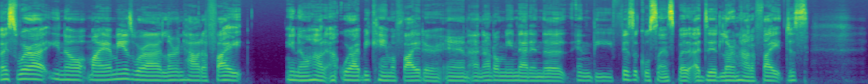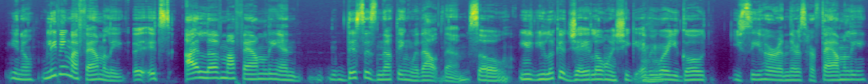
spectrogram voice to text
It's where I, you know, Miami is where I learned how to fight. You know how to, where I became a fighter, and and I don't mean that in the in the physical sense, but I did learn how to fight. Just you know, leaving my family. It's I love my family, and this is nothing without them. So you you look at J Lo, and she mm-hmm. everywhere you go, you see her, and there's her family.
